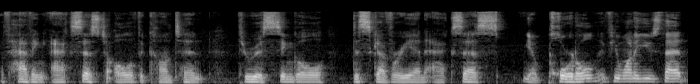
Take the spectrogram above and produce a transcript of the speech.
of having access to all of the content through a single discovery and access, you know, portal, if you want to use that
